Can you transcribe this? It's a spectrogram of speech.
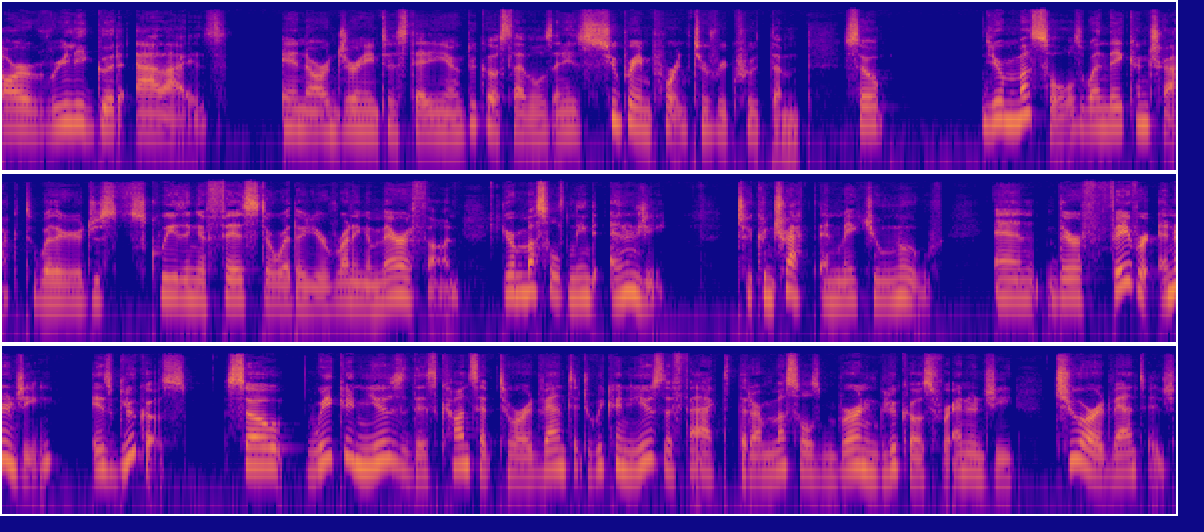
are really good allies in our journey to steadying our glucose levels, and it's super important to recruit them. So, your muscles, when they contract, whether you're just squeezing a fist or whether you're running a marathon, your muscles need energy to contract and make you move. And their favorite energy is glucose. So we can use this concept to our advantage. We can use the fact that our muscles burn glucose for energy to our advantage.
